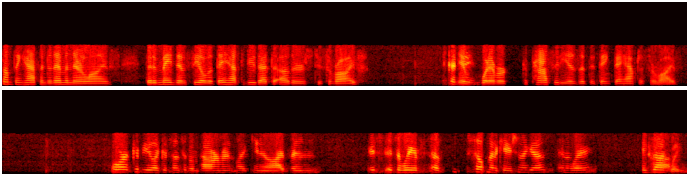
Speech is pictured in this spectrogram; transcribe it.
something happen to them in their lives that have made them feel that they have to do that to others to survive Could in be. whatever capacity is that they think they have to survive. Or it could be like a sense of empowerment, like you know, I've been. It's it's a way of, of self medication, I guess, in a way. Exactly. Um,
